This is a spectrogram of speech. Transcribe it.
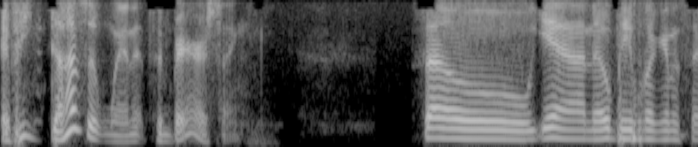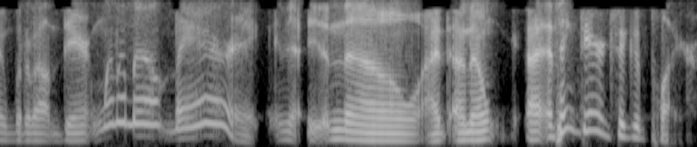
If he doesn't win, it's embarrassing. So yeah, I know people are going to say, "What about Derrick? What about Derrick?" No, I, I don't. I think Derrick's a good player,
